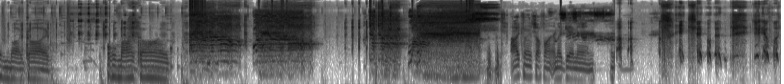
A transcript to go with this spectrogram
Oh my god. Oh my god. I can off on I'm a gay man. Jalen. Jalen.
